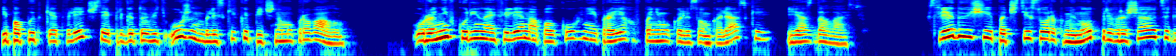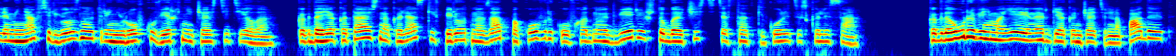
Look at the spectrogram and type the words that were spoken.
и попытки отвлечься и приготовить ужин близки к эпичному провалу. Уронив куриное филе на пол кухни и проехав по нему колесом коляски, я сдалась. Следующие почти 40 минут превращаются для меня в серьезную тренировку верхней части тела, когда я катаюсь на коляске вперед-назад по коврику у входной двери, чтобы очистить остатки курицы с колеса. Когда уровень моей энергии окончательно падает,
